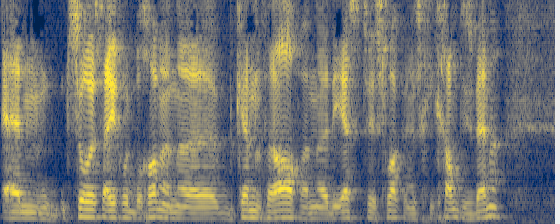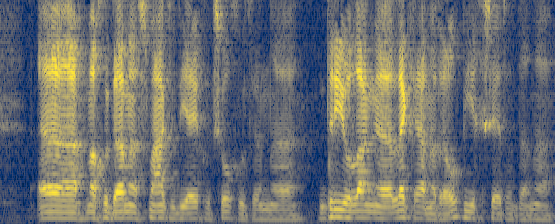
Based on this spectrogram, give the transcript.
En zo is het eigenlijk begonnen. Een bekende verhaal van die eerste twee slakken is gigantisch wennen. Uh, maar goed, daarna smaakte die eigenlijk zo goed. En uh, drie uur lang uh, lekker aan het rookbier gezeten. Daarna.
